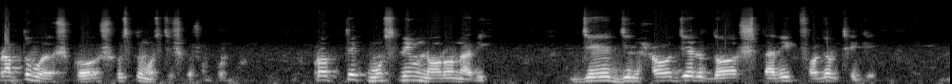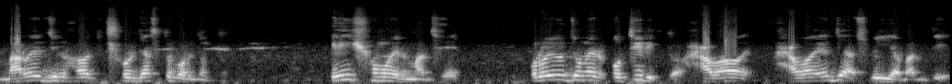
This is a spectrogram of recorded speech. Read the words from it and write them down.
প্রাপ্তবয়স্ক, সুস্থ মস্তিষ্ক সম্পন্ন। প্রত্যেক মুসলিম নরনারী যে জিলহজের দশ তারিখ ফজর থেকে বারোই জিলহজ সূর্যাস্ত পর্যন্ত এই সময়ের মাঝে প্রয়োজনের অতিরিক্ত হাওয়া হাওয়ায় যে আসলে বাদ দিয়ে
